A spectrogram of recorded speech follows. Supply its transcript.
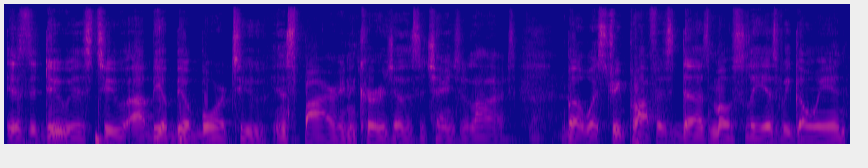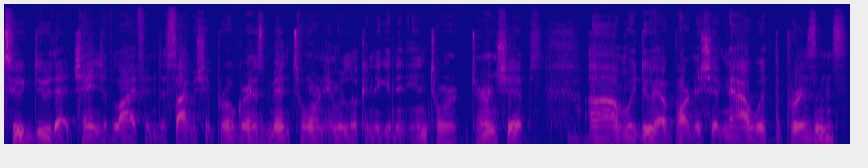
is, to do is to uh, be a billboard to inspire and encourage others to change their lives. Okay. But what Street Prophets does mostly is we go in to do that change of life and discipleship programs, mentoring, and we're looking to get in internships. Mm-hmm. Um, we do have a partnership now with the prisons.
